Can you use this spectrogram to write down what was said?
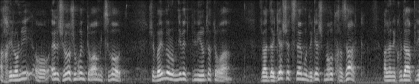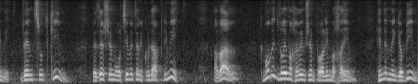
החילוני, או אלה שלא שומרים תורה ומצוות, שבאים ולומדים את פנימיות התורה, והדגש אצלם הוא דגש מאוד חזק על הנקודה הפנימית, והם צודקים בזה שהם רוצים את הנקודה הפנימית, אבל כמו בדברים אחרים שהם פועלים בחיים, הם, מגבים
